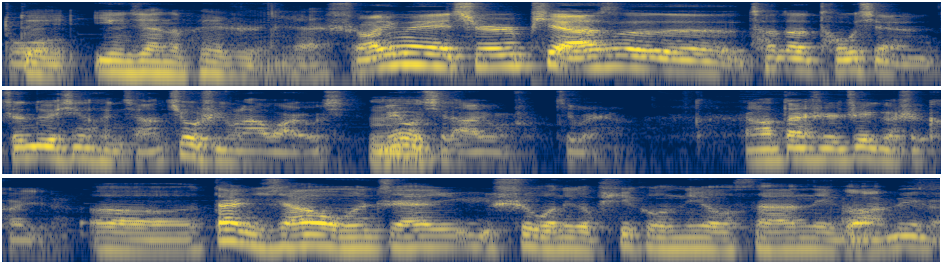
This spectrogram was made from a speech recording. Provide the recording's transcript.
多。对硬件的配置应该是主要因为其实 PS 它的头显针对性很强，就是用来玩游戏，没有其他用处，基本上。然后，但是这个是可以的呃，但是你想想，我们之前试过那个 Pico Neo 三那个，啊，那个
